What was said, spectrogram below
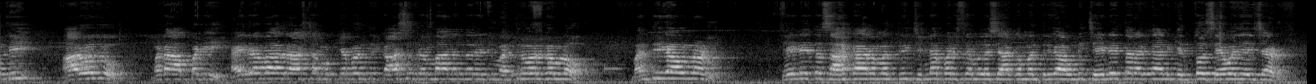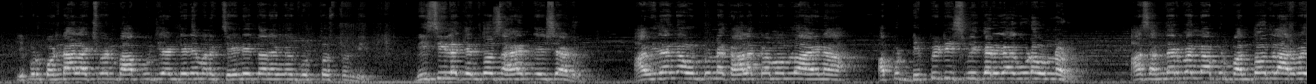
ఉండి ఆ రోజు మన అప్పటి హైదరాబాద్ రాష్ట్ర ముఖ్యమంత్రి కాసు బ్రహ్మానందరెడ్డి మంత్రివర్గంలో మంత్రిగా ఉన్నాడు. చేనేత సహకార మంత్రి చిన్న పరిశ్రమల శాఖ మంత్రిగా ఉండి చేనేత రంగానికి ఎంతో సేవ చేశాడు. ఇప్పుడు కొండా లక్ష్మణ్ బాపూజీ అంటేనే మనకు చేనేత రంగం గుర్తొస్తుంది. బీసీలకు ఎంతో సహాయం చేశాడు. ఆ విధంగా ఉంటున్న కాలక్రమంలో ఆయన అప్పుడు డిప్యూటీ స్పీకర్గా కూడా ఉన్నాడు. ఆ సందర్భంగా అప్పుడు పంతొమ్మిది వందల అరవై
